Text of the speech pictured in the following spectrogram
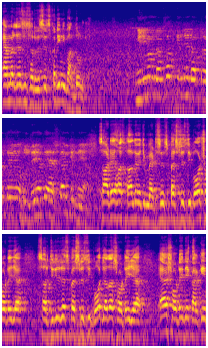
ਐਮਰਜੈਂਸੀ ਸਰਵਿਸਿਜ਼ ਕਦੀ ਨਹੀਂ ਬੰਦ ਹੋਣਗੀਆਂ ਮਿਨੀਮਮ ਡਾਕਟਰ ਸਾਹਿਬ, ਕਿੰਨੇ ਡਾਕਟਰ ਇੱਥੇ ਹੁੰਦੇ ਆ ਤੇ ਇਸ ਟਾਈਮ ਕਿੰਨੇ ਆ? ਸਾਡੇ ਹਸਪਤਾਲ ਦੇ ਵਿੱਚ ਮੈਡੀਸਿਨ ਸਪੈਸ਼ਲਿਸਟ ਦੀ ਬਹੁਤ ਸ਼ਾਰਟੇਜ ਹੈ ਸਰਜਰੀ ਦੇ ਸਪੈਸ਼ਲਿਸਟ ਦੀ ਬਹੁਤ ਜ਼ਿਆਦਾ ਸ਼ਾਰਟੇਜ ਹੈ। ਇਹ ਸ਼ਾਰਟੇਜ ਦੇ ਕਰਕੇ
